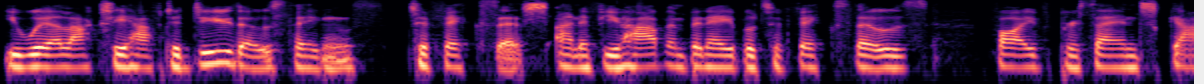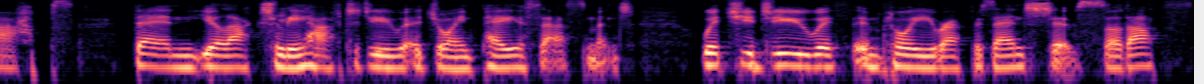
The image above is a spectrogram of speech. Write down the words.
you will actually have to do those things to fix it. And if you haven't been able to fix those 5% gaps, then you'll actually have to do a joint pay assessment, which you do with employee representatives. So that's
